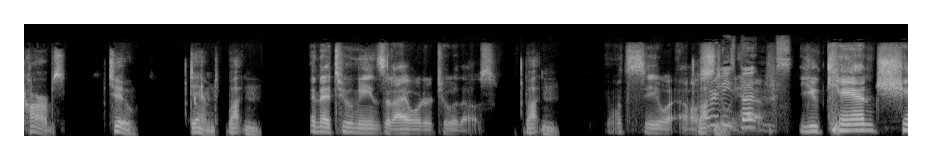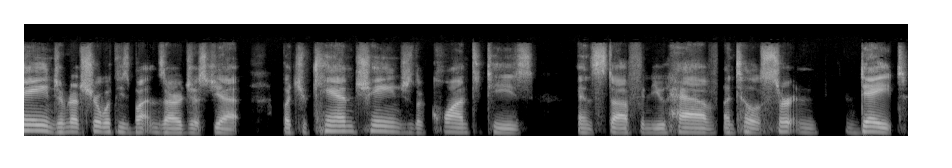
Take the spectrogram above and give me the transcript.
Carbs. 2. Dimmed button. and that two means that I order two of those. Button. Let's see what else. What are these we have. buttons? You can change. I'm not sure what these buttons are just yet, but you can change the quantities and stuff, and you have until a certain date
